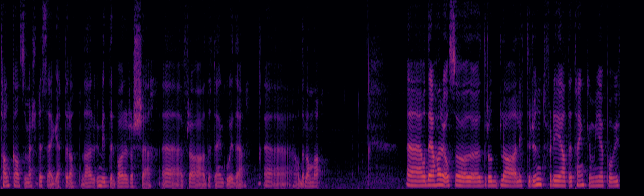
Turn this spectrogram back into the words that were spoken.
tankene som meldte seg etter at det der umiddelbare rushet eh, fra 'dette er en god idé' eh, hadde landa. Eh, og det har jeg også drodla litt rundt, fordi at jeg tenker jo mye på Vi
